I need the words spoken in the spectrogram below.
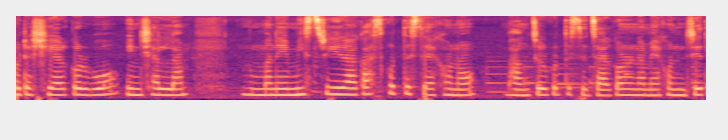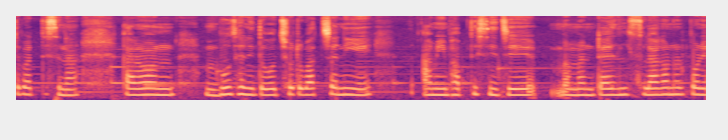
ওটা শেয়ার করব ইনশাল্লাহ। মানে মিস্ত্রিরা কাজ করতেছে এখনও ভাঙচুর করতেছে, যার কারণে আমি এখন যেতে পারতেছি না। কারণ বুঝেনি তো ছোটো বাচ্চা নিয়ে আমি ভাবতেছি যে মানে টাইলস লাগানোর পরে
